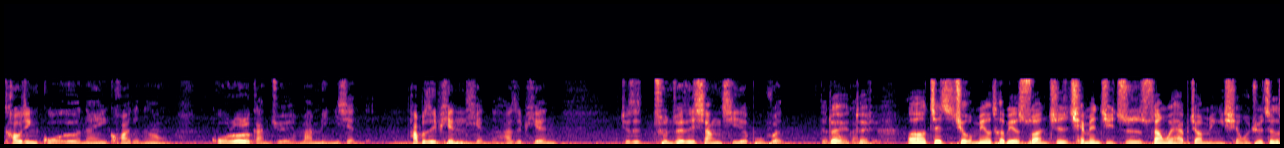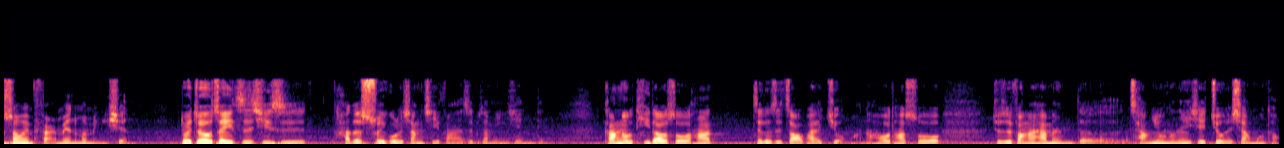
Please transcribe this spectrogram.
靠近果核那一块的那种果肉的感觉，蛮明显的。它不是偏甜的，它是偏就是纯粹是香气的部分的那种感觉。对对。呃，这支酒没有特别酸，其实前面几支酸味还比较明显，我觉得这个酸味反而没有那么明显。对，最后这一支其实它的水果的香气反而是比较明显一点。刚有提到说它这个是招牌酒嘛，然后他说就是放在他们的常用的那些旧的橡木桶，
